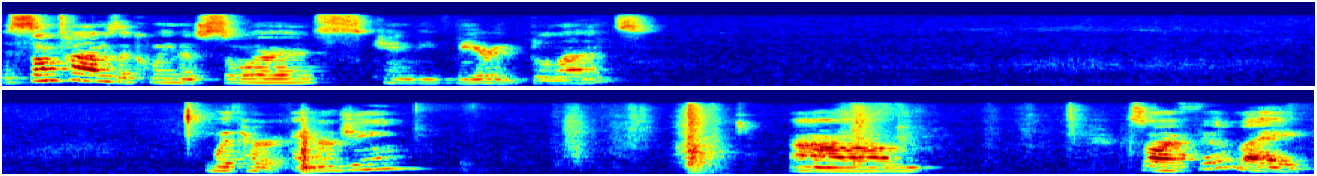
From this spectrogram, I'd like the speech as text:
Sometimes the Queen of Swords can be very blunt. With her energy. Um, so I feel like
